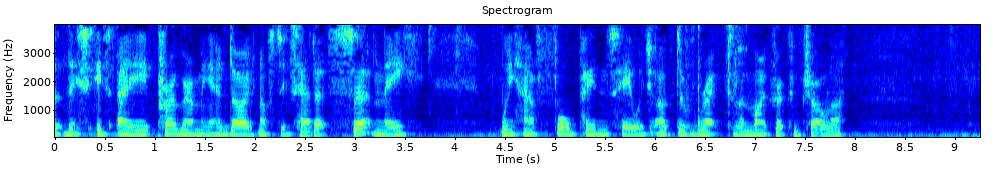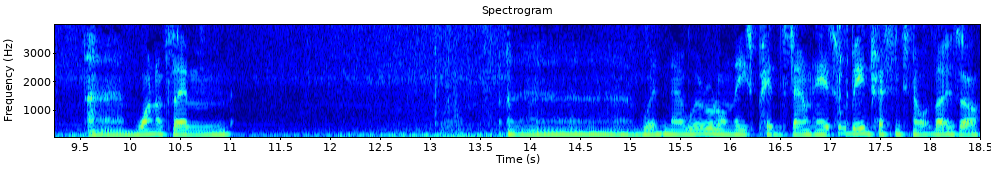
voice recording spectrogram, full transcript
that this is a programming and diagnostics header. Certainly, we have four pins here which are direct to the microcontroller. Um, one of them. Uh, we're, no, we're all on these pins down here, so it would be interesting to know what those are.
